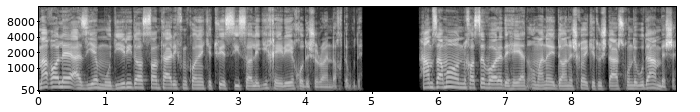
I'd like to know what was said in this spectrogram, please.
مقاله از یه مدیری داستان تعریف می‌کنه که توی سی سالگی خیریه خودش رو انداخته بوده. همزمان می‌خواسته وارد هیئت امنای دانشگاهی که توش درس خونده بوده هم بشه.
